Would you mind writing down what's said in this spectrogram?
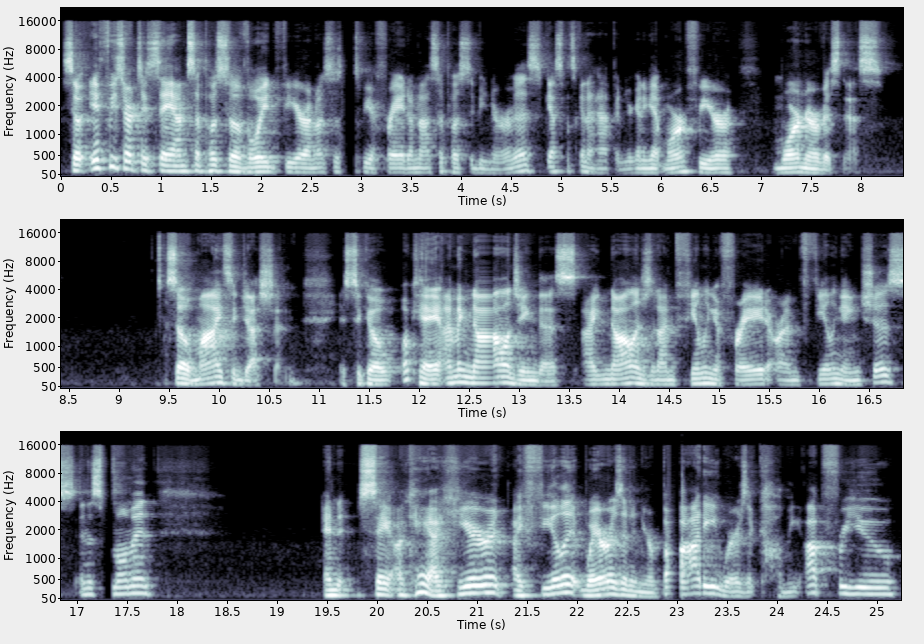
So if we start to say, I'm supposed to avoid fear, I'm not supposed to be afraid, I'm not supposed to be nervous, guess what's going to happen? You're going to get more fear, more nervousness. So my suggestion is to go, okay, I'm acknowledging this. I acknowledge that I'm feeling afraid or I'm feeling anxious in this moment. And say, okay, I hear it, I feel it. Where is it in your body? Where is it coming up for you?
